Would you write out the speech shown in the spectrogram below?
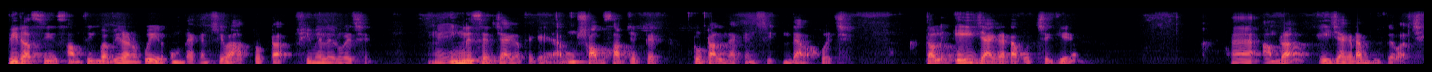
বিরাশি সামথিং বা বিরানব্বই এরকম ভ্যাকেন্সি বাহাত্তরটা ফিমেলে রয়েছে, ইংলিশের জায়গা থেকে এবং সব সাবজেক্টের টোটাল ভ্যাকেন্সি দেওয়া হয়েছে। তাহলে এই জায়গাটা হচ্ছে গিয়ে আমরা এই জায়গাটা বুঝতে পারছি।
